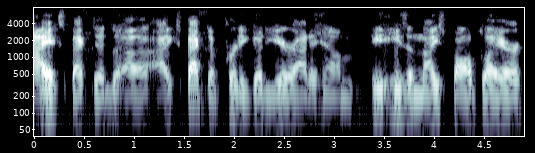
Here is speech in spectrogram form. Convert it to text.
I expected. Uh, I expect a pretty good year out of him. He, he's a nice ball player.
